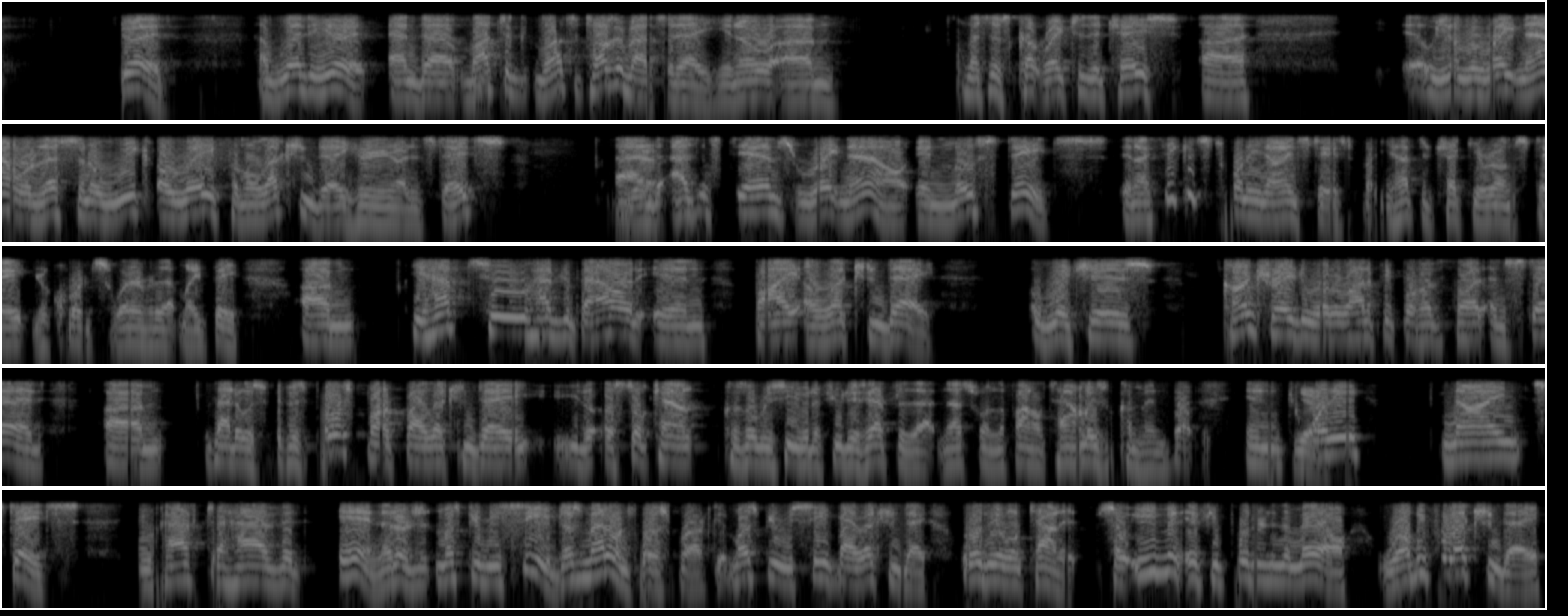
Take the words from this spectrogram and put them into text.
good. I'm glad to hear it, and uh, lots of lots to talk about today. You know, um, let's just cut right to the chase. Uh, you know, we're right now we're less than a week away from Election Day here in the United States, and Yes. as it stands right now in most states, and I think it's 29 states, but you have to check your own state, your courts, whatever that might be. Um, you have to have your ballot in by Election Day, which is contrary to what a lot of people have thought instead, um, that it was if it's postmarked by election day, you know, it'll still count because they'll receive it a few days after that, and that's when the final tallies will come in. But in Yeah. 29 states, you have to have it in. In other words, it must be received. Doesn't matter when it's postmarked. It must be received by election day, or they won't count it. So even if you put it in the mail well before election day,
